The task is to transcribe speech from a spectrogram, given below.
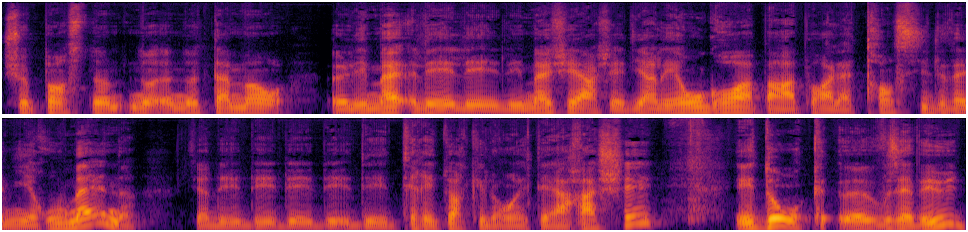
Je pense no- no- notamment euh, les, ma- les, les, les Magyars, j'allais dire les Hongrois par rapport à la Transylvanie roumaine, c'est-à-dire des, des- des- des territoires qui leur ont été arrachés. Et donc, euh, vous avez eu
